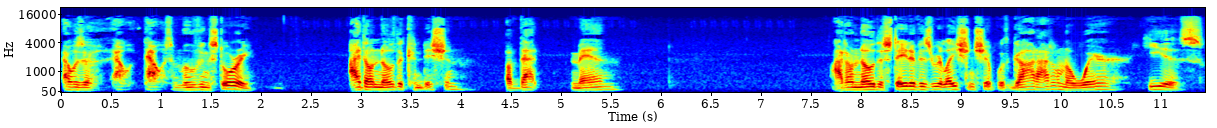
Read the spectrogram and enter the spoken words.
That was a that was a moving story. I don't know the condition of that man. I don't know the state of his relationship with God. I don't know where he is.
